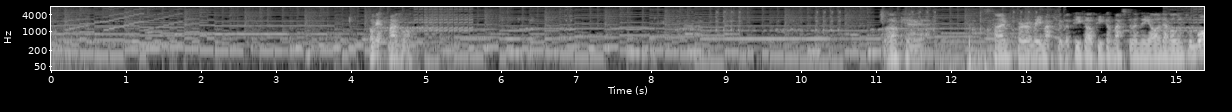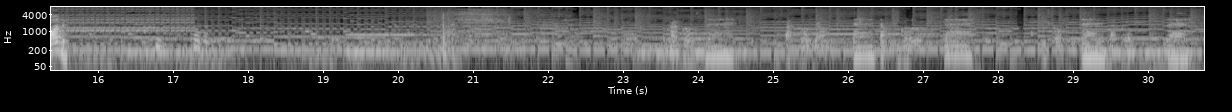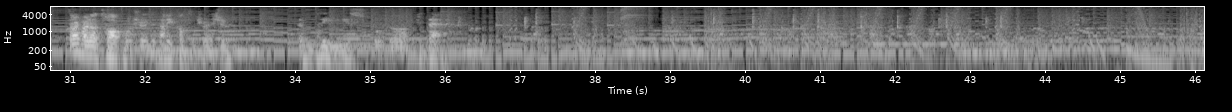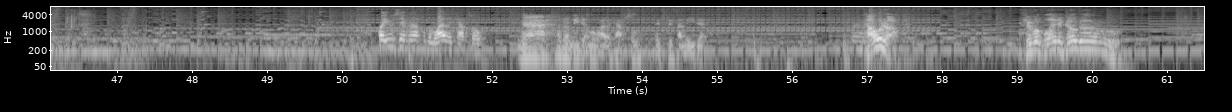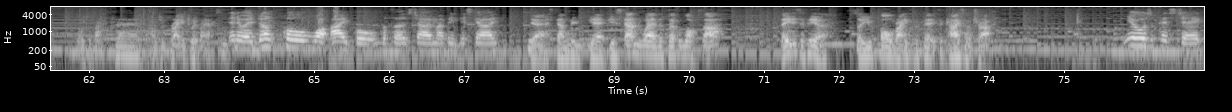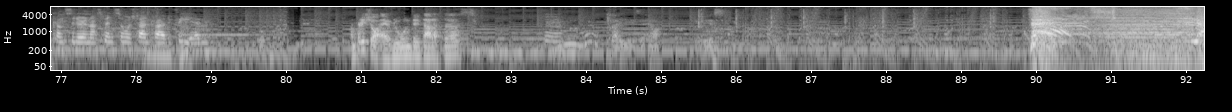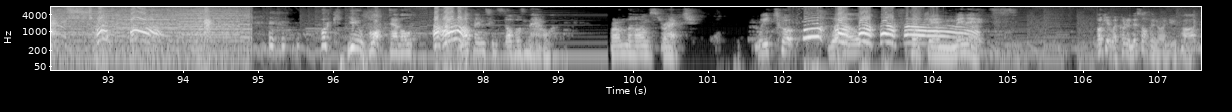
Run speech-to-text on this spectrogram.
Okay, might as well. Okay. It's time for a rematch with the Pico Pico Master and the Yellow Devil into one. That goes there. That goes round there. That one goes there. This goes there. That goes there. Sorry if I don't talk much during this. I need concentration. And these will go to there. Thought you were saving that for the Wily capsule. Nah, I don't need it on the Wily capsule. It's this I need it. Powered up! Triple blade a go go go! Go to back there. I'll jump right into it by accident. Anyway, don't pull what I pulled the first time I beat this guy. Yeah, standing. Yeah, if you stand where the purple blocks are, they disappear. So you fall right into the pit. It's a Kaizo trap. It was a piss take, considering I spent so much time trying to defeat him. I'm pretty sure everyone did that at first. Mm. Should I use it here? Here it is. Fuck you, Block Devil! Nothing can stop us now. We're the home stretch. We took 12 fucking minutes. Fuck it, we're cutting this off into a new part.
